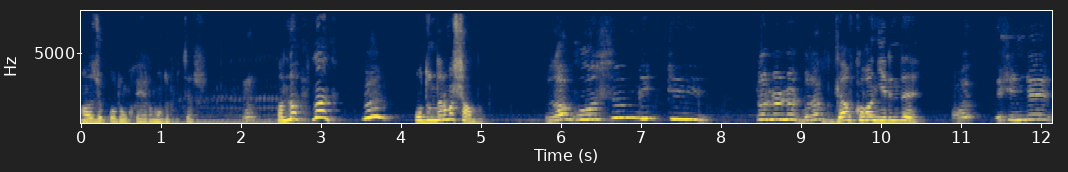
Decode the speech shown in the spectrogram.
Azıcık odun koyarım olur biter. Lan, Lan lan lan. lan Odunlarımı çaldın. lav kovasım gitti. Dur dur dur bırak. Lav kovan yerinde. Ay, içinde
